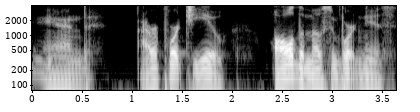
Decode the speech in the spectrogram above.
And I report to you all the most important news.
